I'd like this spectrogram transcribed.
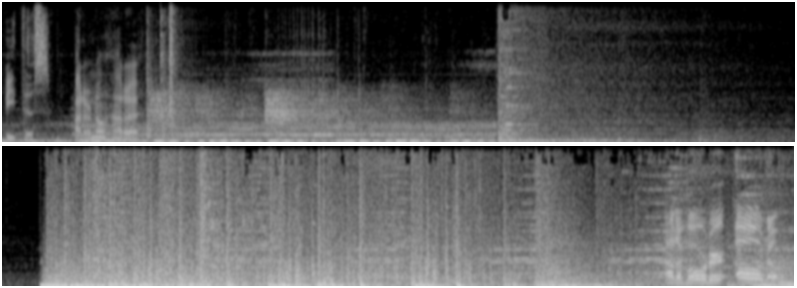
beat this. I don't know how to. Out of order. Oh no.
